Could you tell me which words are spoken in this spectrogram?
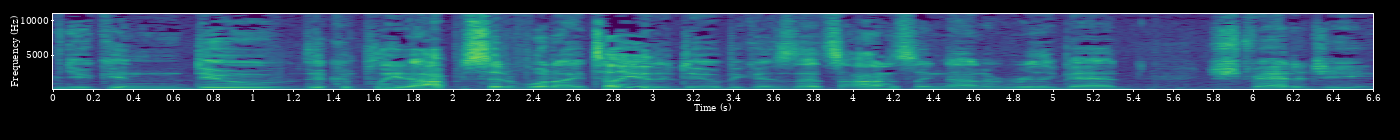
you can do the complete opposite of what I tell you to do because that's honestly not a really bad strategy.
